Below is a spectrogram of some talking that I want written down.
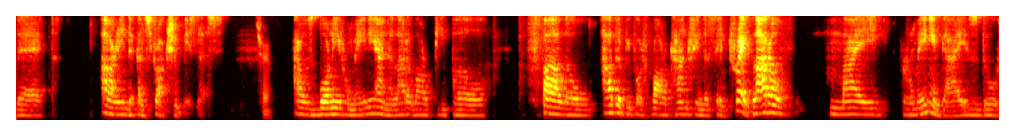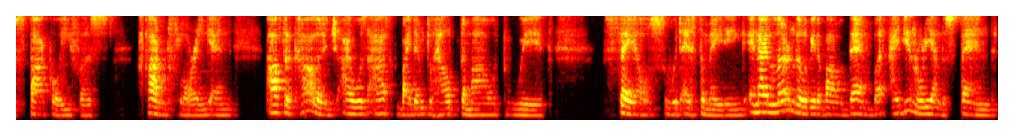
that are in the construction business. Sure. I was born in romania and a lot of our people follow other people from our country in the same trade. A lot of my Romanian guys do stucco, EIFS, hardwood flooring. And after college, I was asked by them to help them out with sales, with estimating. And I learned a little bit about them, but I didn't really understand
